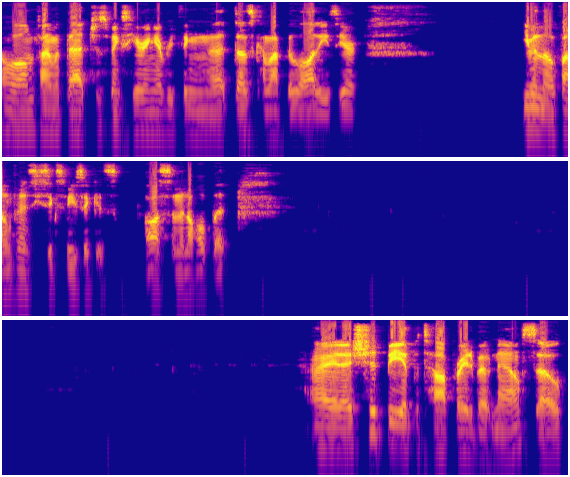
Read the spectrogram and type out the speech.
Oh well, I'm fine with that. Just makes hearing everything that does come up a lot easier. Even though Final Fantasy VI music is awesome and all, but Alright, I should be at the top right about now, so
